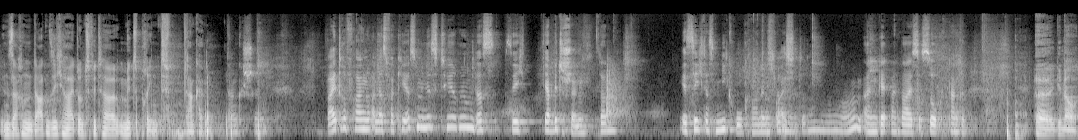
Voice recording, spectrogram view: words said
in Sachen Datensicherheit und Twitter mitbringt. Danke. Dankeschön. Weitere Fragen noch an das Verkehrsministerium? Das sehe ich. Ja, bitteschön. Dann Jetzt sehe ich das Mikro gerade nicht. Weiße. Ein, ein weißes, so, danke. Äh, genau.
